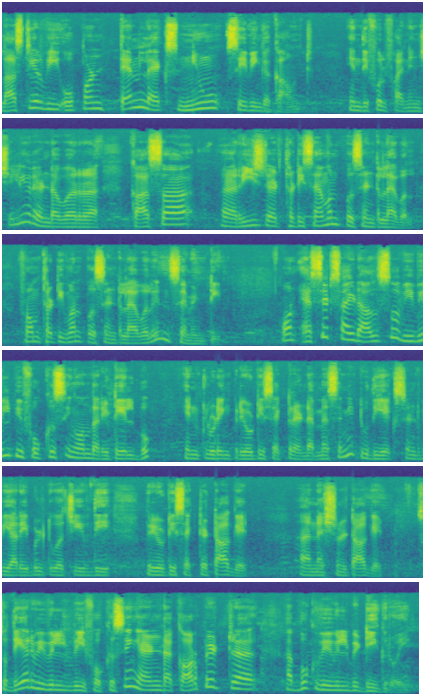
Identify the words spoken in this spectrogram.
Last year, we opened 10 lakhs new saving account in the full financial year, and our uh, CASA uh, reached at 37% level from 31% level in 17. On asset side also, we will be focusing on the retail book, including priority sector and MSME to the extent we are able to achieve the priority sector target, uh, national target. So there we will be focusing and corporate uh, book we will be degrowing.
